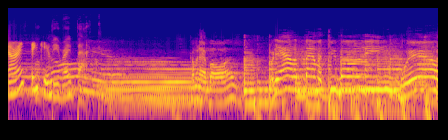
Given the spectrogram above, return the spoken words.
All right, thank you. Be right back. Come on now, boys. With the Alabama Jubilee, we'll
